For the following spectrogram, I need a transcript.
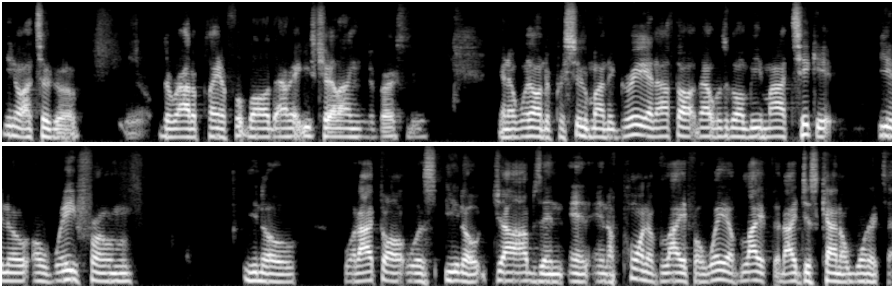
you know, I took a you know the route of playing football down at East Carolina University, and I went on to pursue my degree, and I thought that was going to be my ticket, you know, away from, you know, what I thought was, you know, jobs and, and, and a point of life, a way of life that I just kind of wanted to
